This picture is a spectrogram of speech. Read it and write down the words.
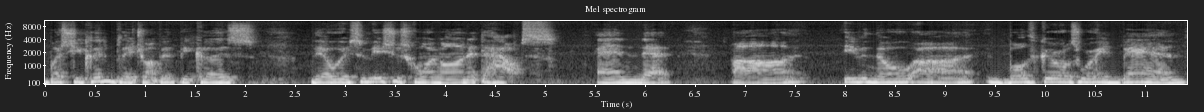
but she couldn't play trumpet because there were some issues going on at the house, and that uh, even though uh, both girls were in band,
